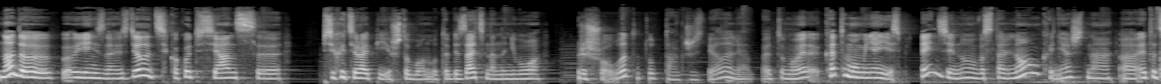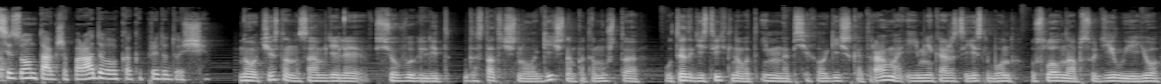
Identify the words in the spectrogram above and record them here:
надо, э, я не знаю, сделать какой-то сеанс э, психотерапии, чтобы он вот обязательно на него пришел. Вот и тут так же сделали. Поэтому э, к этому у меня есть претензии, но в остальном, конечно, этот сезон также порадовал, как и предыдущий. Но, честно, на самом деле все выглядит достаточно логично, потому что у Теда действительно вот именно психологическая травма, и мне кажется, если бы он условно обсудил ее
